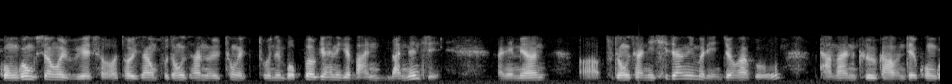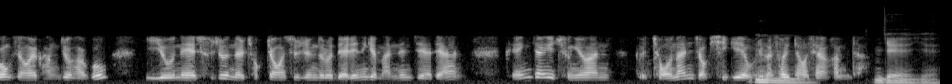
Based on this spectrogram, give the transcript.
공공성을 위해서 더 이상 부동산을 통해 돈을 못 벌게 하는 게 맞, 맞는지 아니면 어, 부동산이 시장임을 인정하고 다만 그 가운데 공공성을 강조하고 이윤의 수준을 적정한 수준으로 내리는 게 맞는지에 대한 굉장히 중요한 그 전환적 시기에 우리가 음. 서 있다고 생각합니다. 예, 예.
